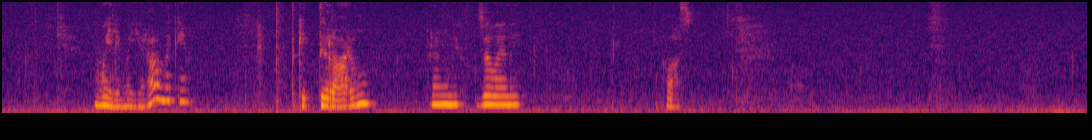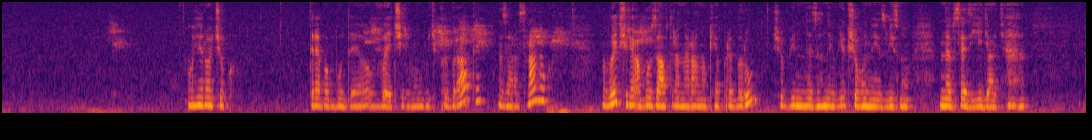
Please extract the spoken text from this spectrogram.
Милі мої равлики. Такий тераріум. Прямо у них зелений. Клас. Огірочок треба буде ввечері, мабуть, прибрати. Зараз ранок. Ввечері або завтра на ранок я приберу, щоб він не згнив, якщо вони, звісно, не все з'їдять.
